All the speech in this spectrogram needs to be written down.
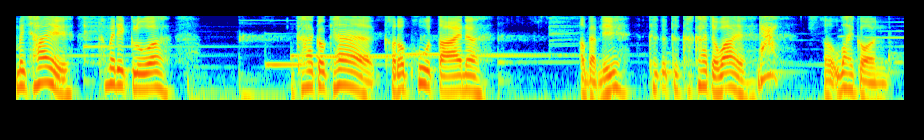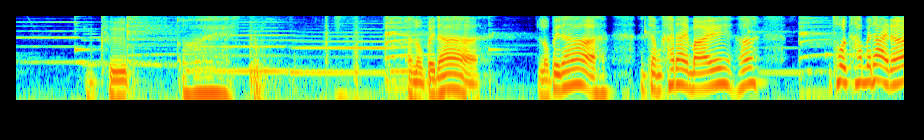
ไม่ใช่ข้าไม่ได้กลัวข้าก็แค่เคารพผู้ตายเนอะ เอาแบบนี้ข้าข้าข้าข้าจะไหว้ได้ เออไหว้ก่อน คือเอ้ยเออลงไปหน้า ลงไปหน้าจำข้าได้ไหมฮะ โทษข้าไม่ได้นะ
